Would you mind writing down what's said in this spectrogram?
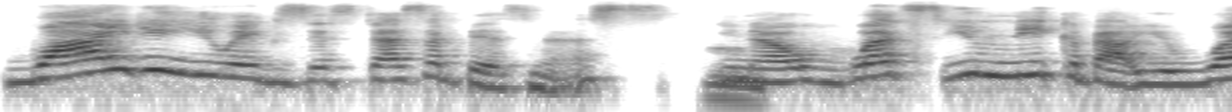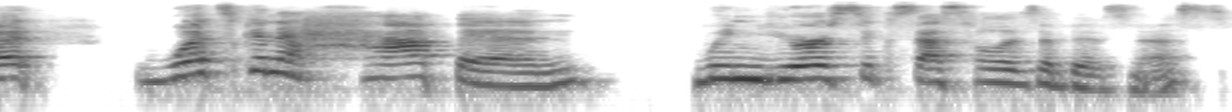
why do you exist as a business? Mm. you know what's unique about you? What what's going to happen when you're successful as a business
